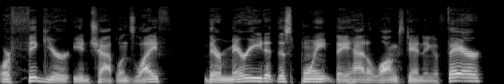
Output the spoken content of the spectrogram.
or figure in Chaplin's life. They're married at this point. They had a long-standing affair.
